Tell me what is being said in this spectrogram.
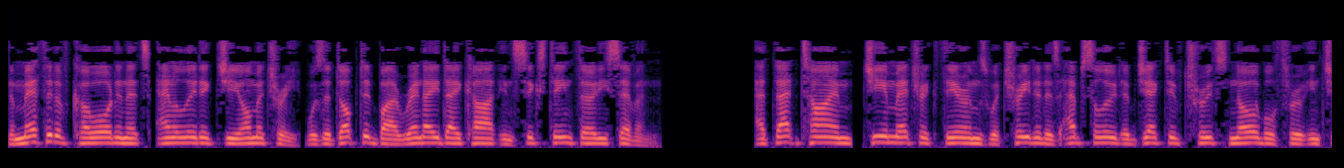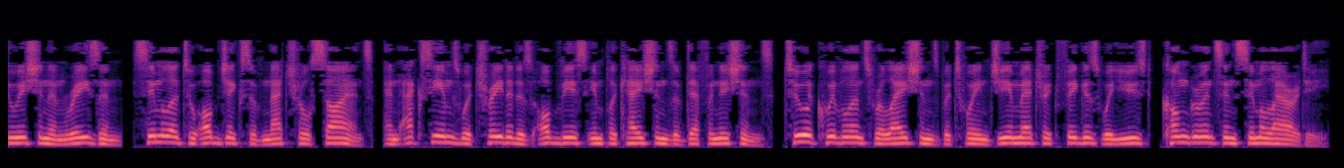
The method of coordinates analytic geometry was adopted by René Descartes in 1637. At that time, geometric theorems were treated as absolute objective truths knowable through intuition and reason, similar to objects of natural science, and axioms were treated as obvious implications of definitions. Two equivalence relations between geometric figures were used, congruence and similarity.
